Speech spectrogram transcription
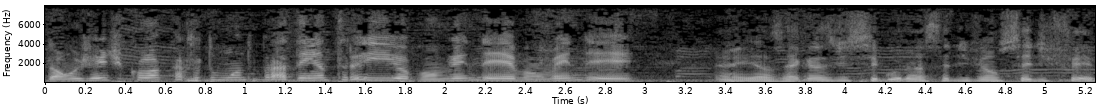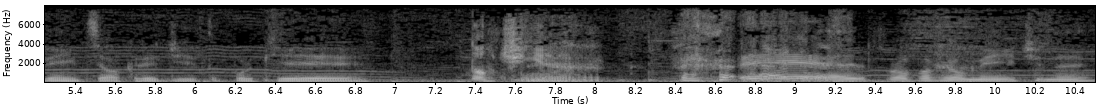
Dá um jeito de colocar todo mundo pra dentro aí, ó. Vamos vender, vamos vender. É, e as regras de segurança deviam ser diferentes, eu acredito, porque. Não tinha. É é, é, provavelmente, né?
